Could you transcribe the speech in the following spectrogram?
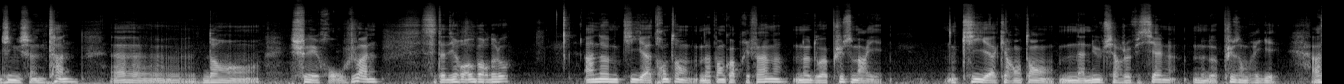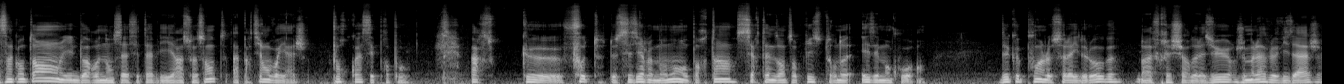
Jing Shen Tan, euh, dans Shui Juan, c'est-à-dire au bord de l'eau, un homme qui, à 30 ans, n'a pas encore pris femme, ne doit plus se marier qui, à 40 ans, n'a nulle charge officielle, ne doit plus embriguer. À 50 ans, il doit renoncer à s'établir. À 60, à partir en voyage. Pourquoi ces propos? Parce que, faute de saisir le moment opportun, certaines entreprises tournent aisément court. Dès que pointe le soleil de l'aube, dans la fraîcheur de l'azur, je me lave le visage,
